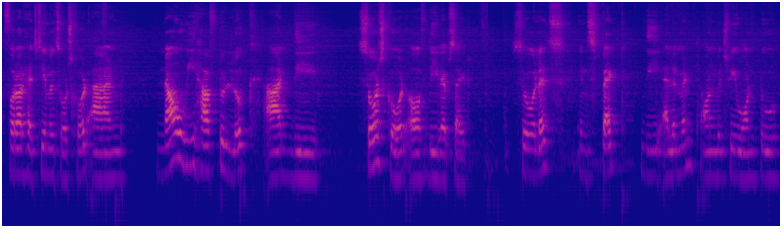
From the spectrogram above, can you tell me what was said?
for our HTML source code and now we have to look at the source code of the website. So let's inspect the element on which we want to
